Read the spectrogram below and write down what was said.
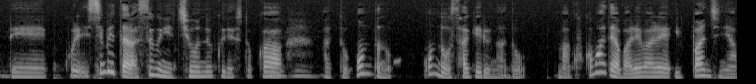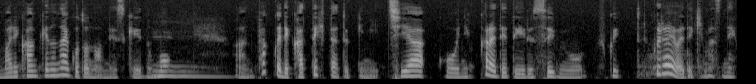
で、これ閉めたらすぐに血を抜くですとか、あと温度の、温度を下げるなど、まあここまでは我々一般人にあまり関係のないことなんですけれども、あのパックで買ってきた時に血やこう肉から出ている水分を拭くぐらいはできますね。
